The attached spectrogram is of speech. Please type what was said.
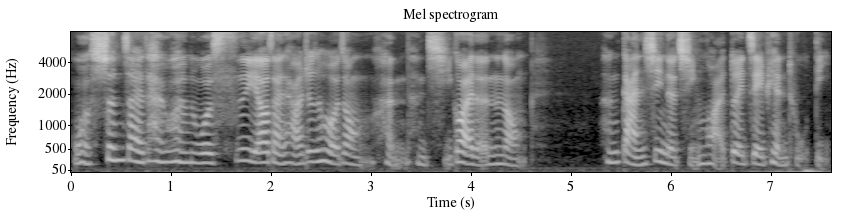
我生在台湾，我死也要在台湾，就是会有这种很很奇怪的那种。很感性的情怀对这片土地，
